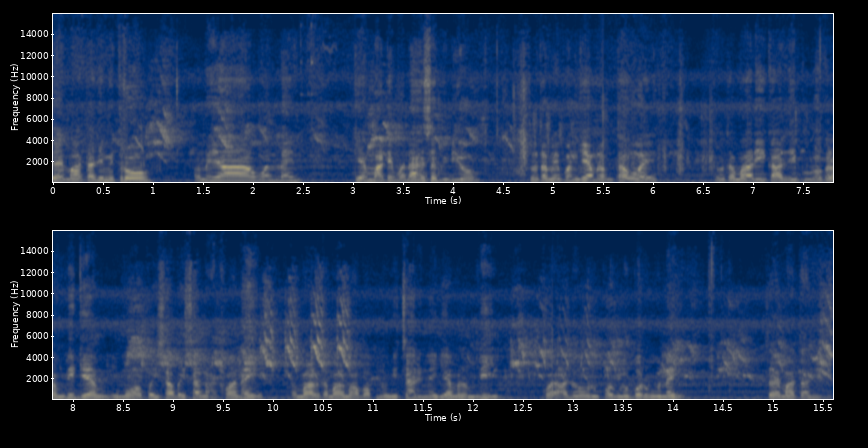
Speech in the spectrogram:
જય માતાજી મિત્રો. અમે આ ઓનલાઈન ગેમ માટે બનાવ્યો છે વીડિયો જો તમે પણ ગેમ રમતા હોય, તો તમારી કાળજીપૂર્વક રમવી ગેમ એમાં પૈસા પૈસા નાખવા નહીં. તમારે તમારા મા બાપનું વિચારીને ગેમ રમવી. કોઈ આડું પગલું ભરવું નહીં. જય માતાજી.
